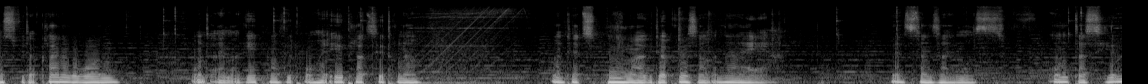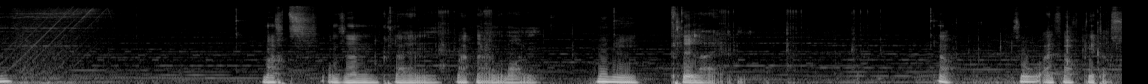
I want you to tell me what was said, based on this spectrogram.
Ist wieder kleiner geworden. Und einmal geht noch. Wir brauchen eh Platz hier drin. Und jetzt mal wieder größer. Naja. Wenn es dann sein muss. Und das hier macht unseren kleinen Magna geworden. Mini klein. Ja, so einfach geht das.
